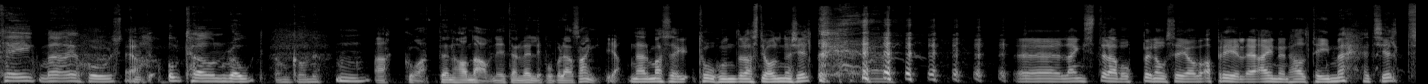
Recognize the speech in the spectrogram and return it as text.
take my horse to the old town road. I'm gonna Akkurat. Den har navnet etter en veldig populær sang. Ja, nærmer seg 200 stjålne skilt. Lengste det var oppe nå siden april er 1 12 time, et skilt.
